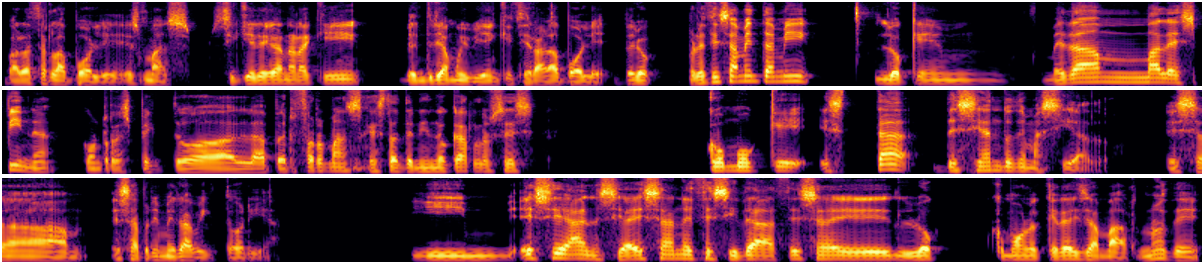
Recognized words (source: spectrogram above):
para hacer la pole. Es más, si quiere ganar aquí, vendría muy bien que hiciera la pole. Pero precisamente a mí lo que me da mala espina con respecto a la performance que está teniendo Carlos es como que está deseando demasiado esa, esa primera victoria. Y ese ansia, esa necesidad, esa, eh, lo, como lo queráis llamar, ¿no? De,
